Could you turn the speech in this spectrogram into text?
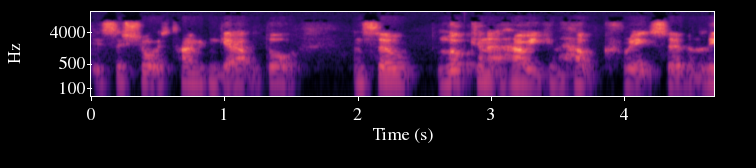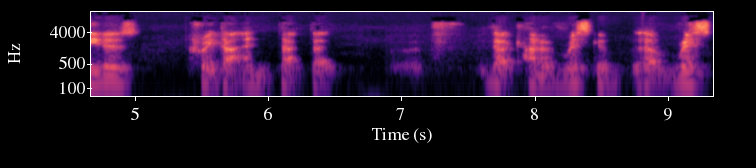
it's the shortest time you can get out the door. And so looking at how you can help create servant leaders create that and that that that kind of risk of that risk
